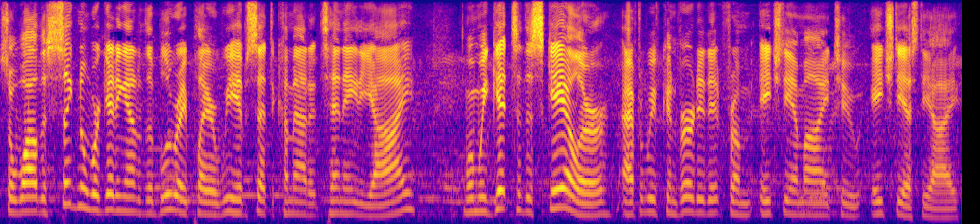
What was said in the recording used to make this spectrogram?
So while the signal we're getting out of the Blu-ray player we have set to come out at 1080i, when we get to the scaler, after we've converted it from HDMI to HD SDI,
